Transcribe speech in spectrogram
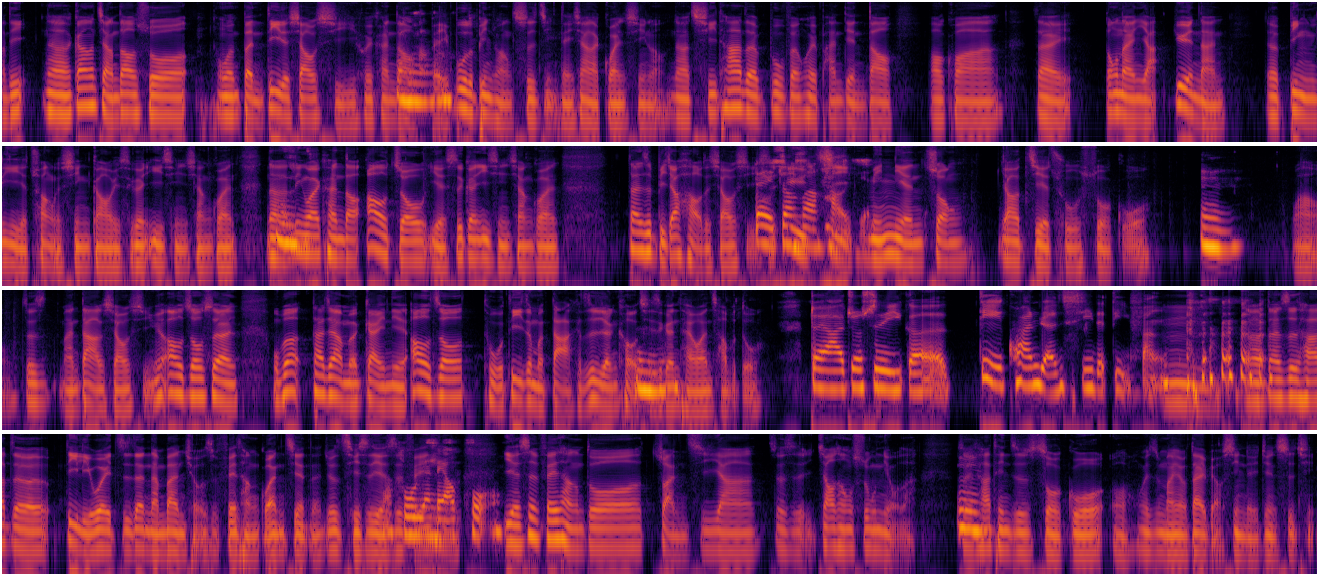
好的，那刚刚讲到说，我们本地的消息会看到北部的病床吃紧，等一下来关心了。那其他的部分会盘点到，包括在东南亚越南的病例也创了新高，也是跟疫情相关。那另外看到澳洲也是跟疫情相关，但是比较好的消息是预计明年中要解除锁国。嗯。哇哦，这是蛮大的消息。因为澳洲虽然我不知道大家有没有概念，澳洲土地这么大，可是人口其实跟台湾差不多。嗯。对啊，就是一个地宽人稀的地方。嗯，呃，但是它的地理位置在南半球是非常关键的，就是其实也是幅员辽阔，也是非常多转机啊，就是交通枢纽啦。所以它停止锁国哦，会是蛮有代表性的一件事情。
